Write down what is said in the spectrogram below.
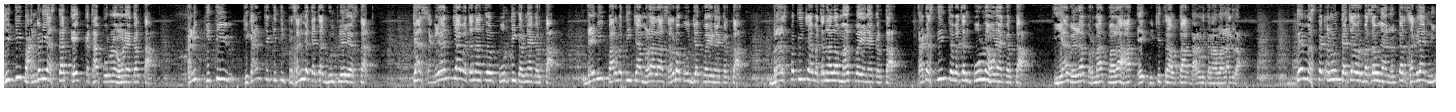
किती भांगडी असतात एक कथा पूर्ण होण्याकरता. आणि किती ठिकाणचे किती प्रसंग त्याच्यात गुंतलेले असतात. त्या सगळ्यांच्या वचनाचं पूर्ती करण्याकरता देवी पार्वतीच्या मळाला सर्व पूज्यत्व येण्याकरता बृहस्पतीच्या वचनाला महत्त्व येण्याकरता अगस्तींचं वचन पूर्ण होण्याकरता या वेळेला परमात्माला हा एक विचित्र अवतार धारण करावा लागला. ते मस्तक आणून त्याच्यावर बसवल्यानंतर सगळ्यांनी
